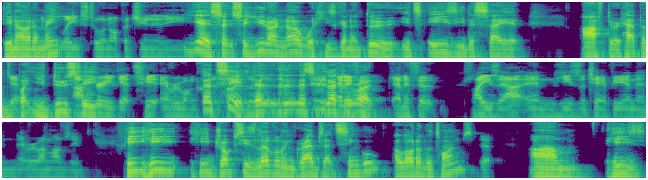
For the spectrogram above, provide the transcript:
Do you know what I mean? leads to an opportunity. Yeah, so so you don't know what he's going to do. It's easy to say it after it happens, Yeah. but you do see. After he gets hit, everyone That's it. That- that- that's exactly and if right. It, and if it plays out and he's the champion and everyone loves him, he he he drops his level and grabs that single a lot of the times. Yep. Um, he's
